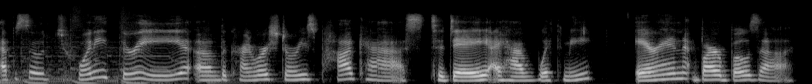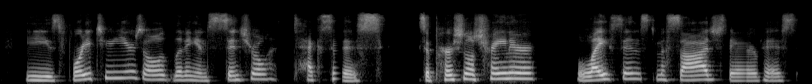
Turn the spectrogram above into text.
episode 23 of the Carnivore Stories podcast. Today I have with me Aaron Barboza. He's 42 years old, living in Central Texas. He's a personal trainer, licensed massage therapist,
